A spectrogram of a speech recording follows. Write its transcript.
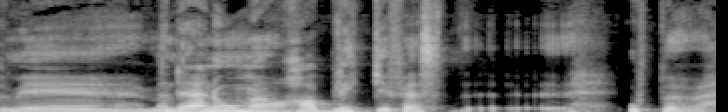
Men det er noe med å ha blikket fest eh, oppover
